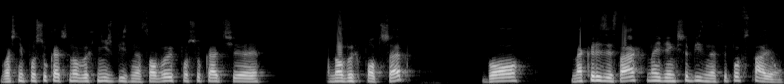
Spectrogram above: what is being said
właśnie poszukać nowych nisz biznesowych, poszukać e, nowych potrzeb, bo na kryzysach największe biznesy powstają.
